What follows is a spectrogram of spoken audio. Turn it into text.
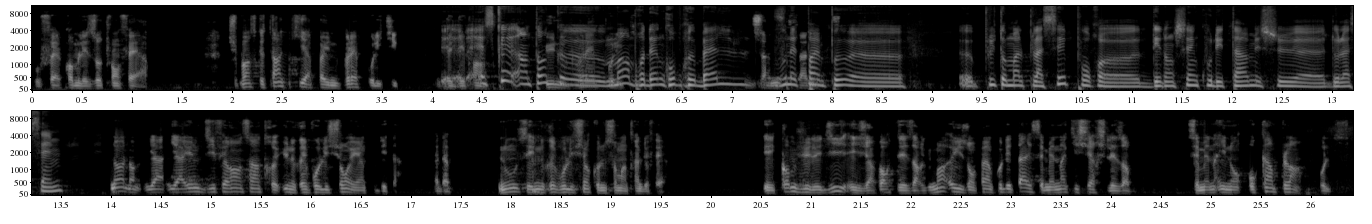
pour faire comme les autres l'ont fait. Je pense que tant qu'il n'y a pas une vraie politique de euh, défense. Est-ce que, en tant que membre d'un groupe rebelle, vous n'êtes pas un peu euh, euh, plutôt mal placé pour dénoncer un coup d'État, monsieur de la SEM Non, non. Il y y a une différence entre une révolution et un coup d'État, madame. Nous, c'est une révolution que nous sommes en train de faire. Et comme je l'ai dit, et j'apporte des arguments, eux, ils ont fait un coup d'État et c'est maintenant qu'ils cherchent les hommes. C'est maintenant, ils n'ont aucun plan politique.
